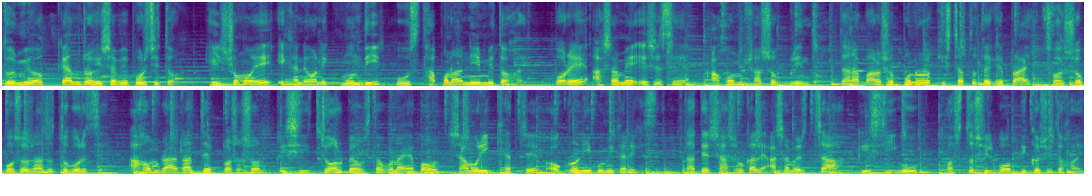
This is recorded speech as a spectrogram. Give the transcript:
ধর্মীয় কেন্দ্র হিসাবে পরিচিত। এই সময়ে এখানে অনেক মন্দির ও স্থাপনা নির্মিত হয়। পরে আসামে এসেছে আহোম শাসকবৃন্দ, যারা বারোশো পনেরো খ্রিস্টাব্দ থেকে প্রায় ছয়শো বছর রাজত্ব করেছে। আহোমরা রাজ্যের প্রশাসন, কৃষি, জল ব্যবস্থাপনা এবং সামরিক ক্ষেত্রে অগ্রণী ভূমিকা রেখেছে। তাদের শাসনকালে আসামের চা, কৃষি ও হস্তশিল্প বিকশিত হয়।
